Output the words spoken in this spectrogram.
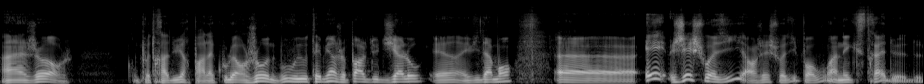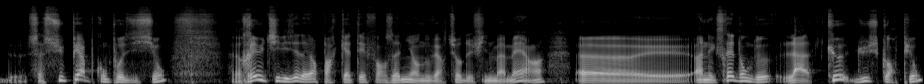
Un genre qu'on peut traduire par la couleur jaune. Vous vous doutez bien, je parle du giallo, euh, évidemment. Euh, et j'ai choisi, alors j'ai choisi pour vous un extrait de, sa superbe composition, euh, réutilisée d'ailleurs par Kate Forzani en ouverture du film Amère. hein. Euh, un extrait donc de La queue du scorpion,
